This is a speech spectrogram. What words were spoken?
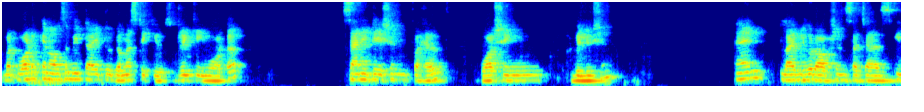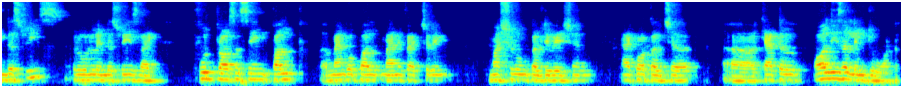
but water can also be tied to domestic use, drinking water, sanitation for health, washing, pollution, and livelihood options such as industries, rural industries like food processing, pulp, uh, mango pulp manufacturing, mushroom cultivation, aquaculture, uh, cattle, all these are linked to water.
